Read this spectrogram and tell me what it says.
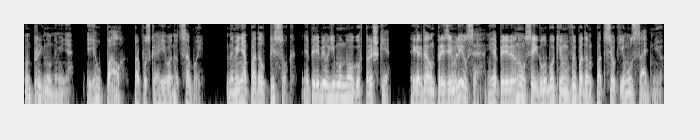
Он прыгнул на меня, и я упал, пропуская его над собой. На меня падал песок. Я перебил ему ногу в прыжке. И когда он приземлился, я перевернулся и глубоким выпадом подсек ему заднюю.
